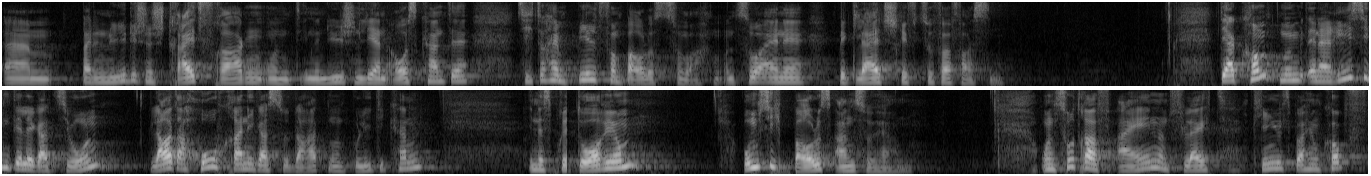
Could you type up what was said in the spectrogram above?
ähm, bei den jüdischen Streitfragen und in den jüdischen Lehren auskannte, sich doch ein Bild von Paulus zu machen und so eine Begleitschrift zu verfassen. Der kommt nun mit einer riesigen Delegation lauter hochrangiger Soldaten und Politikern in das Prätorium, um sich Paulus anzuhören. Und so traf ein, und vielleicht klingelt es bei euch im Kopf,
